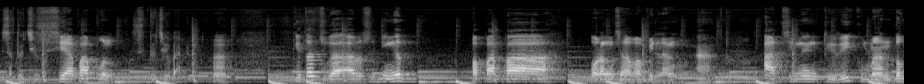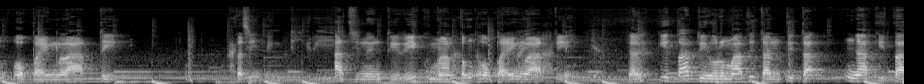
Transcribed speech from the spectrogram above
setuju, siapa pun. setuju, Pak. Nah, kita juga harus ingat pepatah orang Jawa bilang, Ah, ajining diri gumantung obaing lati. Ajining diri, Ajining diri gumantung obaing lati. Ya. Jadi kita dihormati dan tidaknya kita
